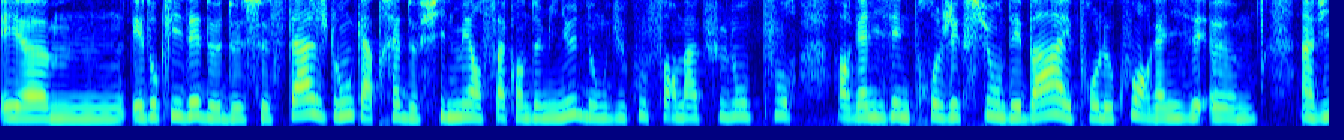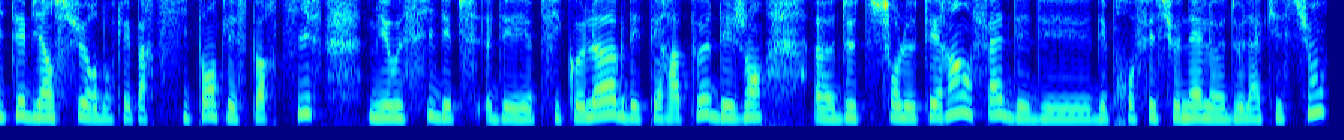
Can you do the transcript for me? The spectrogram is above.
Et, et donc l'idée de, de ce stage, donc après de filmer en 52 minutes, donc du coup format plus long pour organiser une projection débat et pour le coup organiser, inviter bien sûr donc les participantes, les sportifs, mais aussi des, des psychologues, des thérapeutes, des gens euh, sur le terrain en fait, des, professionnels de la question.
